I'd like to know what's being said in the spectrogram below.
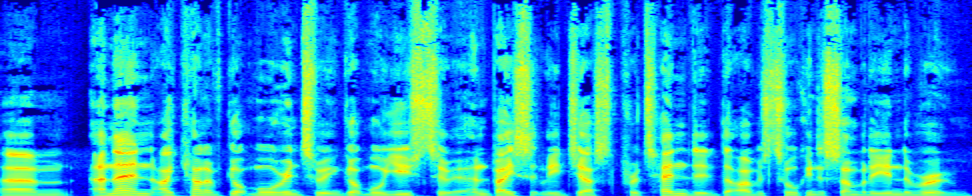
Um, and then I kind of got more into it and got more used to it, and basically just pretended that I was talking to somebody in the room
